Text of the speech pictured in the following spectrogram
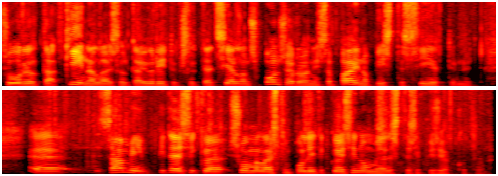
suurilta kiinalaisilta yrityksiltä, että siellä on sponsoroinnissa painopiste siirtynyt. Sami, pitäisikö suomalaisten poliitikkojen sinun mielestäsi pysyä kotona?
